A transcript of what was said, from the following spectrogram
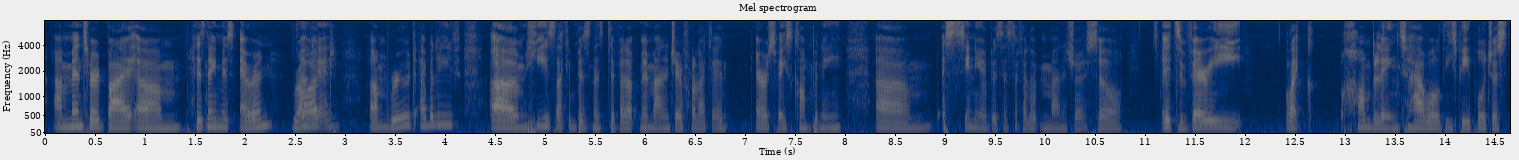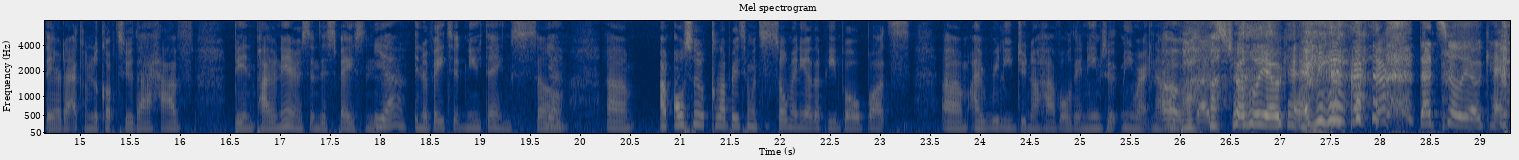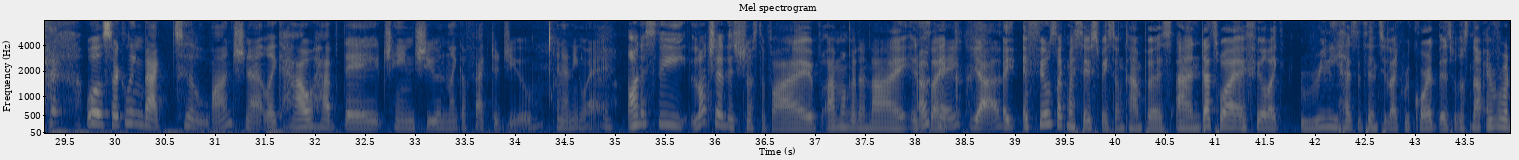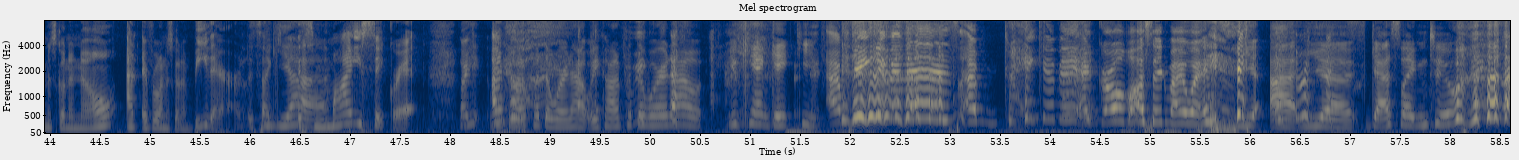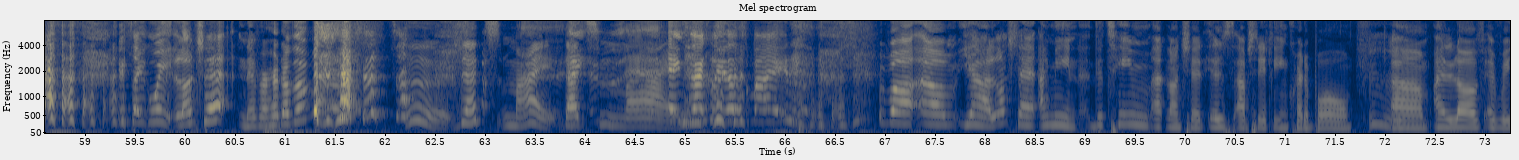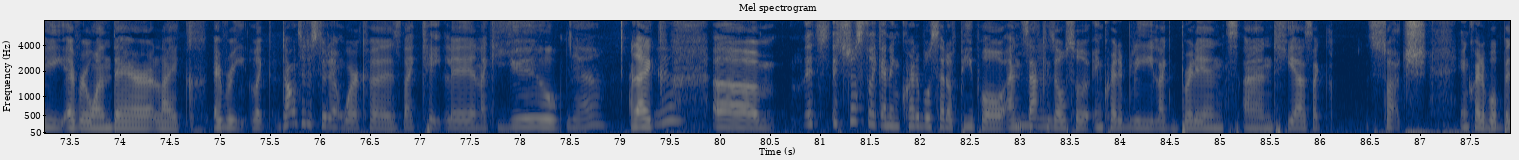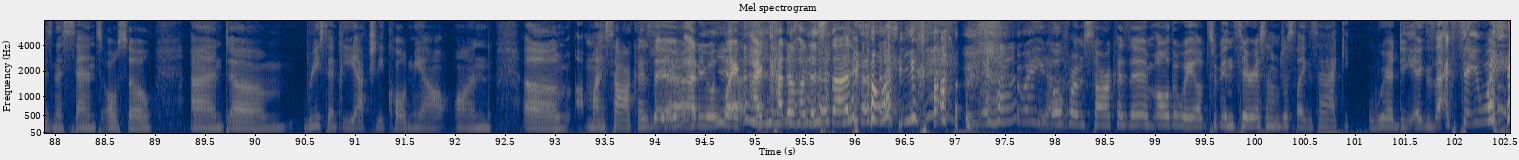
I'm mentored by um his name is Aaron Rod Okay. um Rude I believe. Um he's like a business development manager for like an aerospace company. Um a senior business development manager. So it's very like humbling to have all these people just there that I can look up to that have been pioneers in this space and Yeah. innovated new things. So Yeah. um, I'm also collaborating with so many other people, but um, I really do not have all their names with me right now. Oh, that's totally okay. that's totally okay. Well, circling back to LaunchNet, like how have they changed you and like affected you in any way? Honestly, LaunchNet is just a vibe. I'm not gonna lie. It's okay. like yeah. I, it feels like my safe space on campus, and that's why I feel like really hesitant to like record this because now everyone is gonna know and everyone is gonna be there. It's like Yeah. it's my secret. Like we, I gotta put the word out. We gotta put the word out. You can't gatekeep. I'm gatekeeping this. I'm gatekeeping and girl bossing my way. yeah, uh, yeah. Gaslighting too. it's like wait, LaunchNet? Never heard of them. Ooh, that's my. That's mine. exactly that's mine but um yeah launchnet i mean the team at launchnet is absolutely incredible Mhm. um i love every everyone there like every like down to the student workers like caitlin like you yeah. Like yeah. um it's it's just like an incredible set of people. And zach Mhm. is also incredibly like brilliant. And he has like such incredible business sense also. And um recently he actually called me out on um my sarcasm. Yeah, and he was yeah. like i cannot understand when you go Yeah, when you go from sarcasm all the way up to being serious. And i'm just like zach we're the exact same way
